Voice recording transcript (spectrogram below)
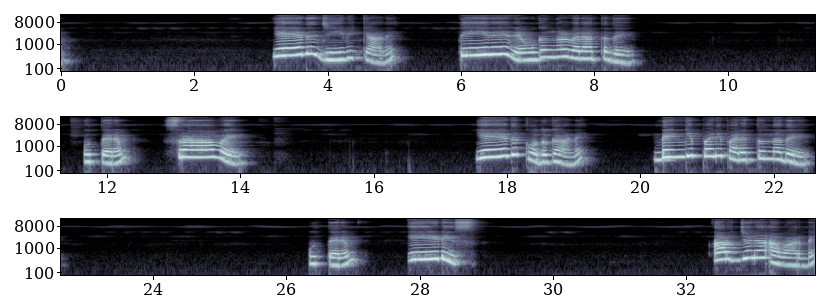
ഏത് ജീവിക്കാണ് തീരെ രോഗങ്ങൾ വരാത്തത്? ഉത്തരം സ്രാവ്. ഏത് കൊതുകാണ് ഡെങ്കിപ്പനി പരത്തുന്നത്? ഉത്തരം ഏഡിസ്. അർജുന അവാർഡ്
